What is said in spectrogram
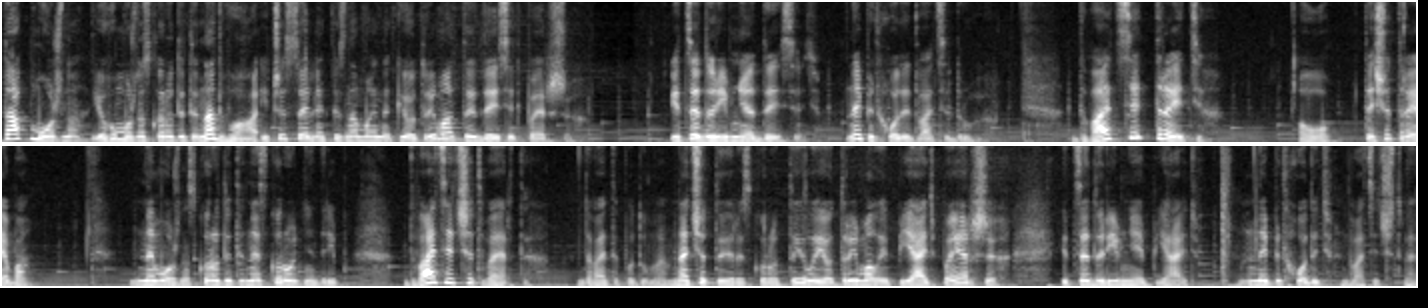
Так, можна. Його можна скоротити на 2 і чисельник і знаменник, і отримати 10 перших. І це дорівнює 10. Не підходить 22. 23. О, те, що треба. Не можна скоротити нескоротній дріб. 24-х. Давайте подумаємо. На 4 скоротили і отримали 5 перших, і це дорівнює 5. Не підходить 24.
